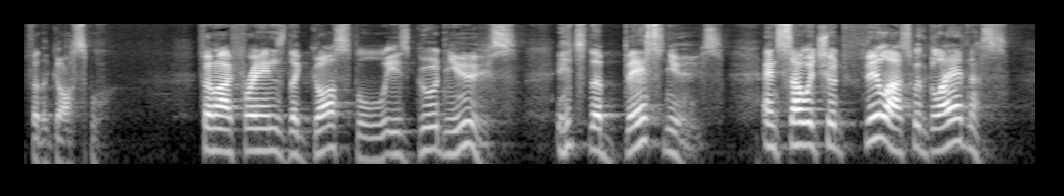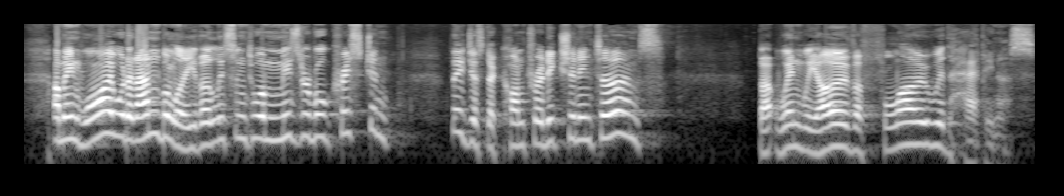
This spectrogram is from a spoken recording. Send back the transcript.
for the gospel. For my friends, the gospel is good news. It's the best news. And so it should fill us with gladness. I mean, why would an unbeliever listen to a miserable Christian? They're just a contradiction in terms. But when we overflow with happiness,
